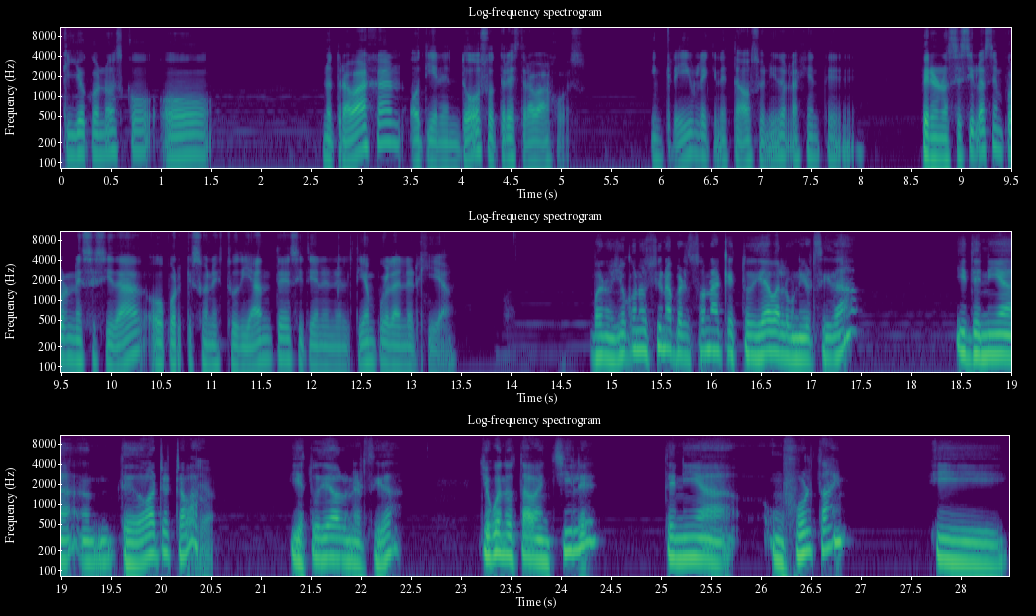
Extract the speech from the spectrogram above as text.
que yo conozco o no trabajan o tienen dos o tres trabajos. Increíble que en Estados Unidos la gente... Pero no sé si lo hacen por necesidad o porque son estudiantes y tienen el tiempo y la energía. Bueno, yo conocí una persona que estudiaba en la universidad y tenía mm, de dos a tres trabajos. Y estudiaba en la universidad. Yo cuando estaba en Chile tenía un full time y,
